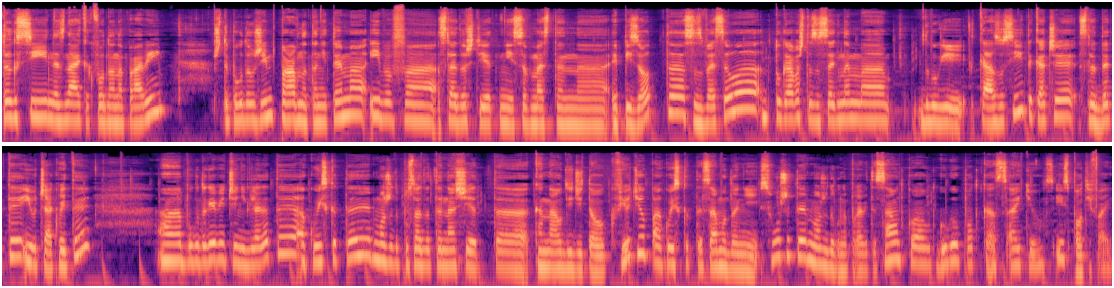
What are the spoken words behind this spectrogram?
търси, не знае какво да направи. Ще продължим правната ни тема и в а, следващият ни съвместен а, епизод а, с Весела. Тогава ще засегнем други казуси, така че следете и очаквайте. А, благодаря ви, че ни гледате. Ако искате, може да последвате нашият а, канал Digitalk в YouTube. Ако искате само да ни слушате, може да го направите SoundCloud, Google Podcasts, iTunes и Spotify.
